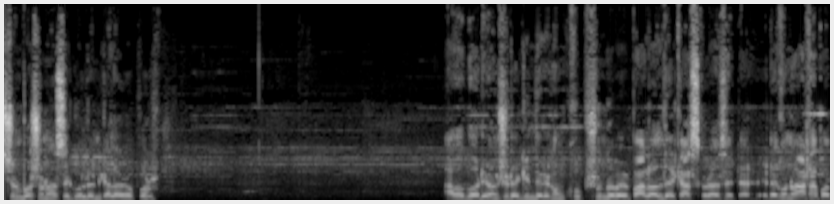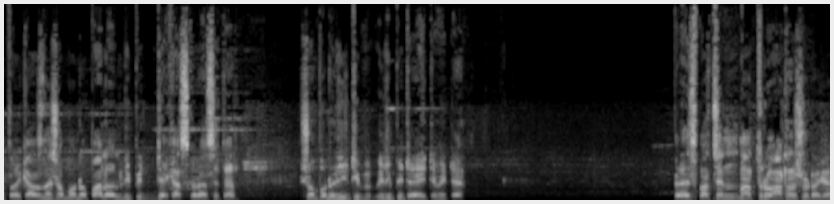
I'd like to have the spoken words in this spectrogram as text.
স্টোন বসানো আছে গোল্ডেন কালার ওপর আবার বডি অংশটা কিন্তু এরকম খুব সুন্দরভাবে পালোয়াল দিয়ে কাজ করা আছে এটা। এটা কোনো আঠা পাত্রের কাজ না, সম্পূর্ণ পালোয়াল রিপিট দিয়ে কাজ করা আছে এটার। সম্পূর্ণ রিপিটের আইটেম এটা। প্রাইস পাচ্ছেন মাত্র আঠারোশো টাকা।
